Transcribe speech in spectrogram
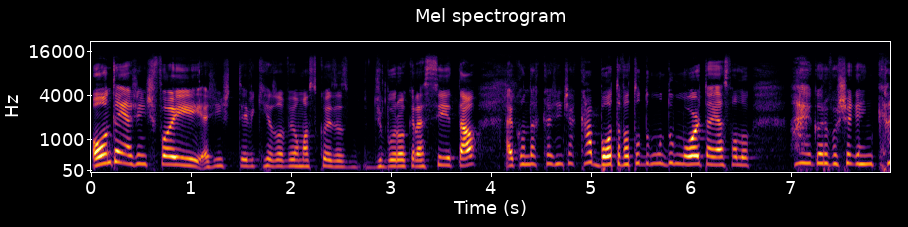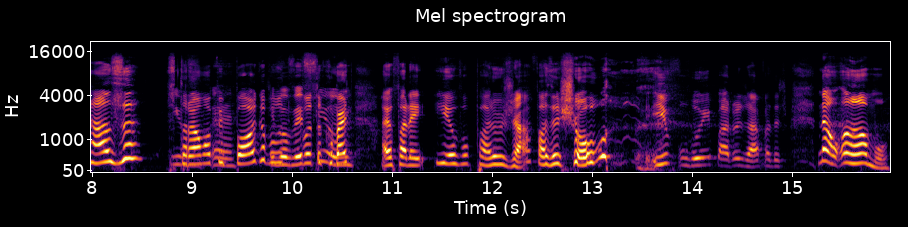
Ontem a gente foi. A gente teve que resolver umas coisas de burocracia e tal. Aí quando a gente acabou, tava todo mundo morto. Aí Yas falou: Ai, agora eu vou chegar em casa, estourar uma é, pipoca, vou, vou ter coberto. Aí eu falei: E eu vou para o já fazer show. e fui para o já fazer show. Não, amo,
